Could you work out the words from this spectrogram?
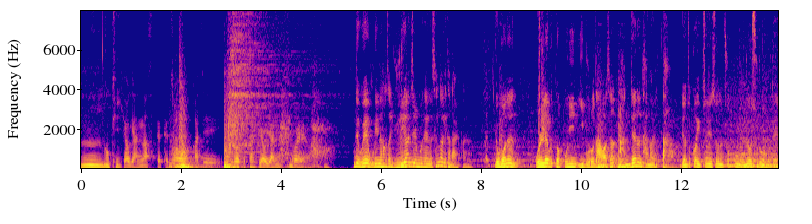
음. 오케이. 기억이 안 났을 때 대처까지 그거조차 기억이 안 나는 거예요. 근데 왜 우리는 항상 유리한 질문에는 생각이 다 날까요? 요거는 원래부터 본인 입으로 나와서는 안 되는 단어였다. 면접관 입장에서는 조금 우려스러운데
